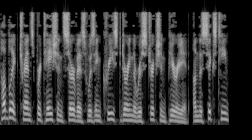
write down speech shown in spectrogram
Public transportation service was increased during the restriction period. On 16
